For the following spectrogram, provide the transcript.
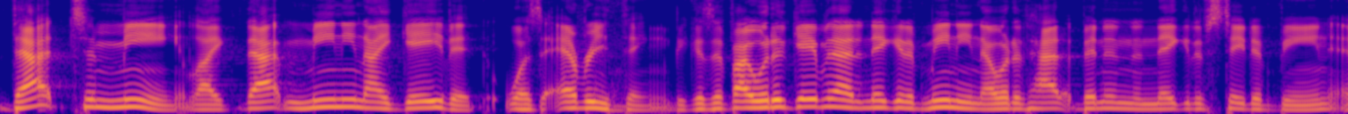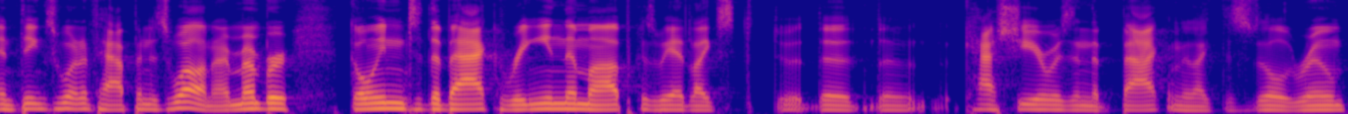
that to me, like that meaning I gave it was everything. Because if I would have given that a negative meaning, I would have had been in a negative state of being, and things wouldn't have happened as well. And I remember going into the back, ringing them up because we had like st- the the cashier was in the back in like this little room,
